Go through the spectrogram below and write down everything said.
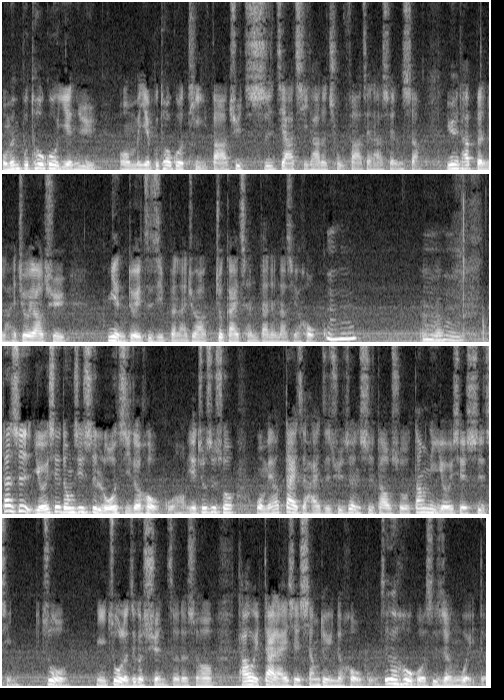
我们不透过言语，我们也不透过体罚去施加其他的处罚在他身上，因为他本来就要去面对自己本来就要就该承担的那些后果。嗯嗯哼，但是有一些东西是逻辑的后果，也就是说，我们要带着孩子去认识到，说，当你有一些事情做，你做了这个选择的时候，它会带来一些相对应的后果。这个后果是人为的，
